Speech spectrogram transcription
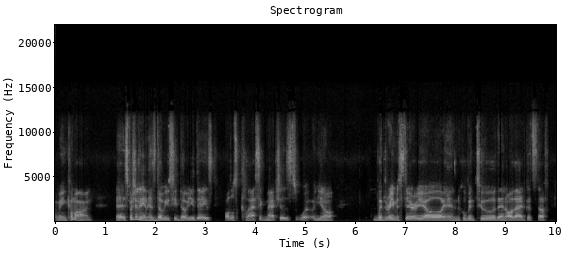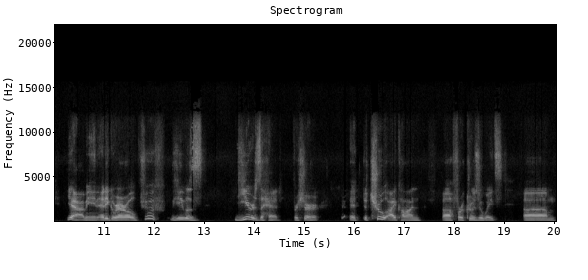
I mean, come on, Uh, especially in his WCW days, all those classic matches, you know, with Rey Mysterio and Juventud and all that good stuff. Yeah, I mean, Eddie Guerrero, he was years ahead for sure. A, a true icon uh, for cruiserweights. Um,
